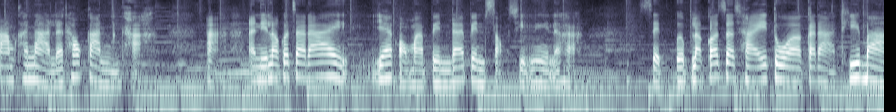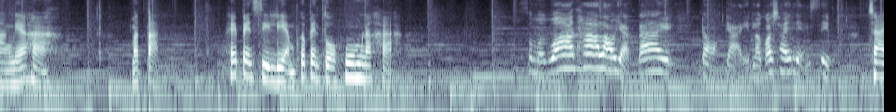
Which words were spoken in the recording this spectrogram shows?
ตามขนาดและเท่ากันค่ะอะ อันนี้เราก็จะได้แยกออกมาเป็นได้เป็น 2 ชิ้นนี้นะคะ เสร็จปุ๊บเราก็จะใช้ตัวกระดาษที่บางเนี้ยค่ะ มาตัด ให้เป็นสี่เหลี่ยมเพื่อเป็นตัวหุ้มนะคะ สมมติว่าถ้าเราอยากได้ดอกใหญ่เราก็ใช้เหรียญสิบใช่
